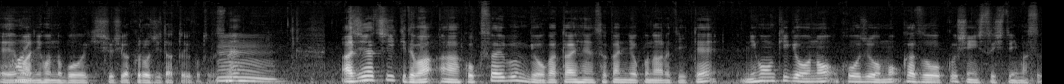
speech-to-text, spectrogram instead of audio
えー、まあ、日本の貿易収支が黒字だということですね。アジア地域では国際分業が大変盛んに行われていて日本企業の工場も数多く進出しています。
